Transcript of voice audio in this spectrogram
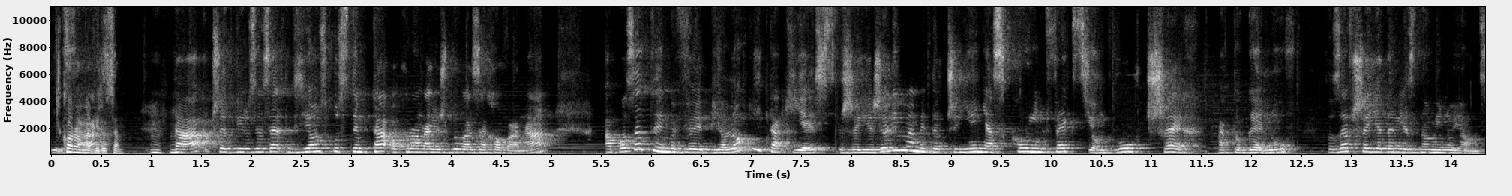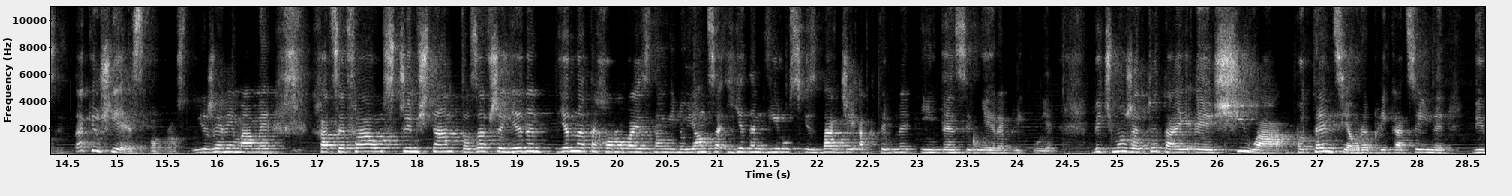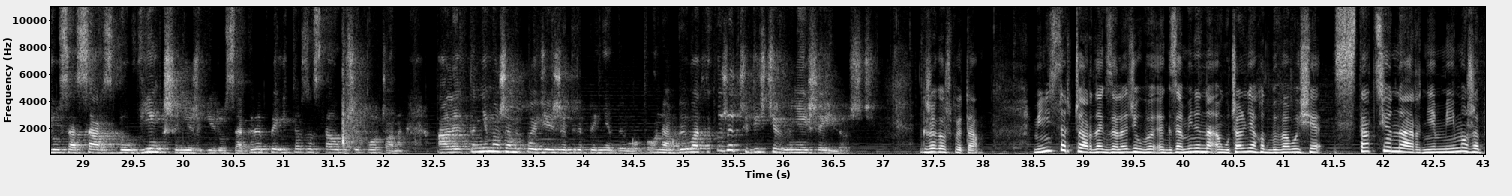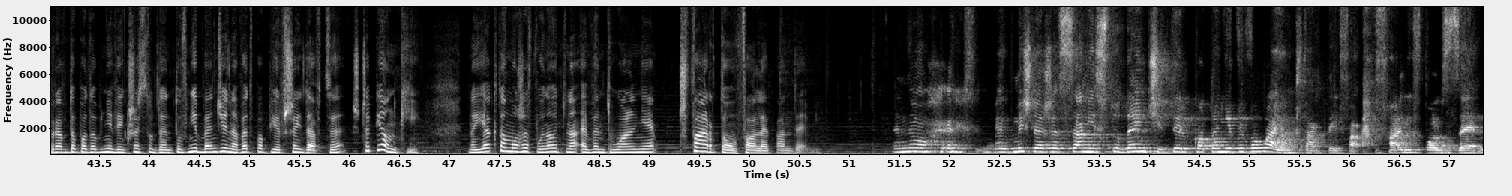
yy, koronawirusem. Mhm. Tak, przed wirusem. W związku z tym ta ochrona już była zachowana. A poza tym w biologii tak jest, że jeżeli mamy do czynienia z koinfekcją dwóch, trzech patogenów, to zawsze jeden jest dominujący. Tak już jest po prostu. Jeżeli mamy HCV z czymś tam, to zawsze jeden, jedna ta choroba jest dominująca i jeden wirus jest bardziej aktywny i intensywniej replikuje. Być może tutaj e, siła, potencjał replikacyjny wirusa SARS był większy niż wirusa grypy i to zostało przytłoczone. Ale to nie możemy powiedzieć, że grypy nie było, bo ona była, tylko rzeczywiście w mniejszej ilości. Grzegorz pyta. Minister Czarnek zalecił, by egzaminy na uczelniach odbywały się stacjonarnie, mimo że prawdopodobnie większość studentów nie będzie nawet po pierwszej dawce szczepionki. No jak to może wpłynąć na ewentualnie czwartą falę pandemii? No, myślę, że sami studenci tylko to nie wywołają czwartej fali w Polsce.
